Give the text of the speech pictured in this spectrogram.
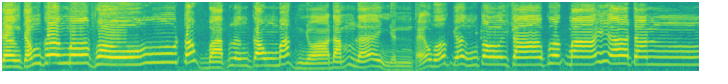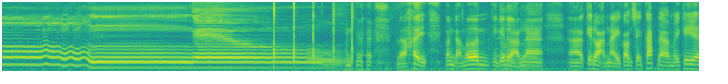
chờn trong cơn mưa phủ Tóc bạc lưng cong mắt nhòa đẫm lệ Nhìn theo bước chân tôi xa khuất mãi tranh nghèo. Rồi con cảm ơn. Thì cái đoạn là à, cái đoạn này con sẽ cắt ra mấy cái ờ,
